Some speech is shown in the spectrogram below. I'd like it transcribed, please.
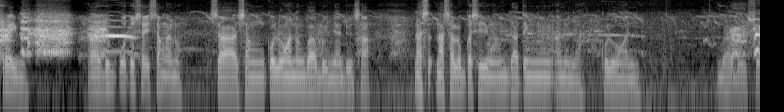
frame. Ah, doon po to sa isang ano, sa isang kulungan ng baboy niya doon sa nasa, nasa loob kasi yung dating ano niya, kulungan baboy. So,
